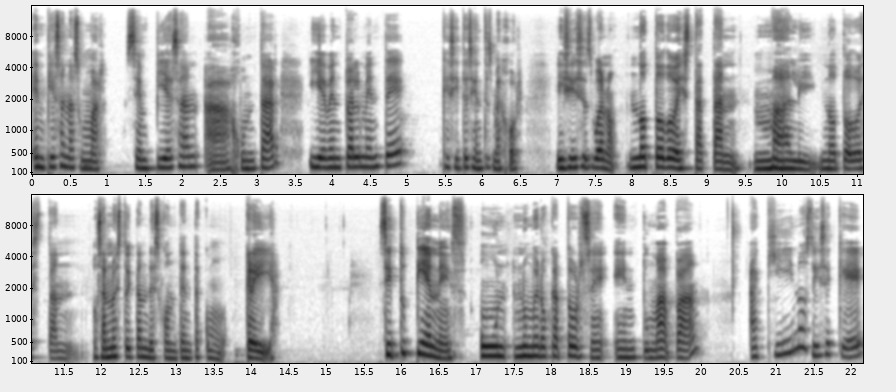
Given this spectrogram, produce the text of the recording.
empiezan a sumar, se empiezan a juntar y eventualmente que sí te sientes mejor. Y si dices, bueno, no todo está tan mal y no todo es tan, o sea, no estoy tan descontenta como creía. Si tú tienes un número 14 en tu mapa, aquí nos dice que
